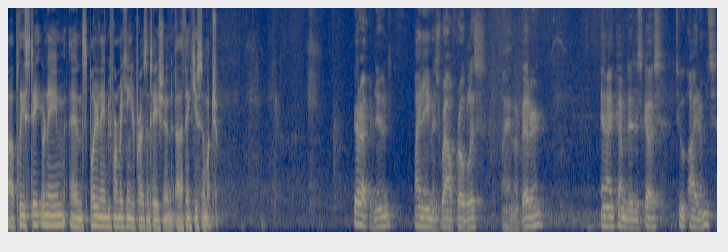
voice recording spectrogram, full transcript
Uh, Please state your name and spell your name before making your presentation. Uh, Thank you so much. Good afternoon. My name is Ralph Robles. I am a veteran, and I come to discuss two items.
